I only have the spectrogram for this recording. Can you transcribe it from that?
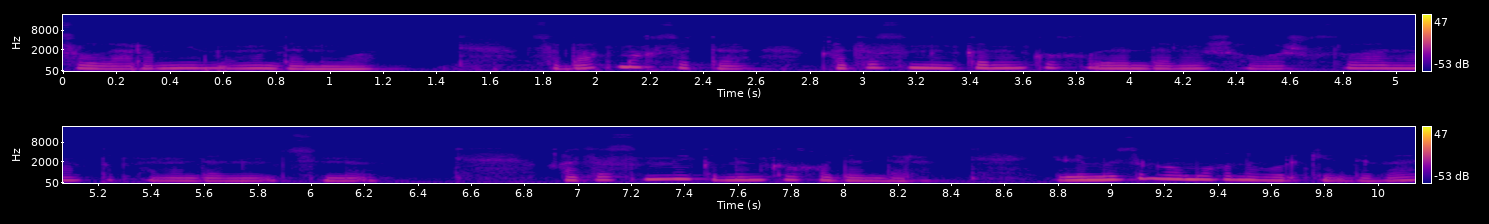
салалары мен мамандануы. Сабақ мақсаты қазақстанның экономикалық аудандарының шаруашылық салаларын анықтап мамандануын түсіну. Қазақстанның экономикалық аудандары еліміздің аумағының үлкендігі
